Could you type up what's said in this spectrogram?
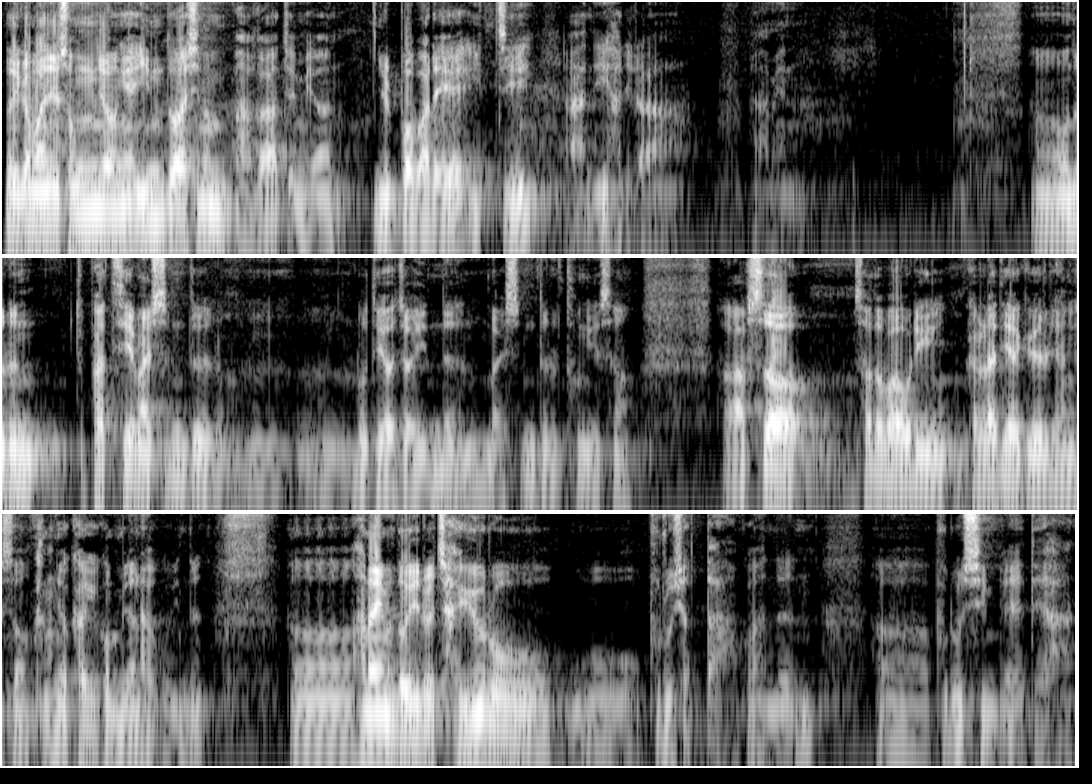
너희가 만일 성령의 인도하시는 바가 되면 율법 아래에 있지 아니하리라. 아멘. 어, 오늘은 두 파트의 말씀들로 되어져 있는 말씀들을 통해서 앞서 사도 바울이 갈라디아 교회를 향해서 강력하게 권면하고 있는 어, 하나님은 너희를 자유로 부르셨다고 하는 어, 부르심에 대한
